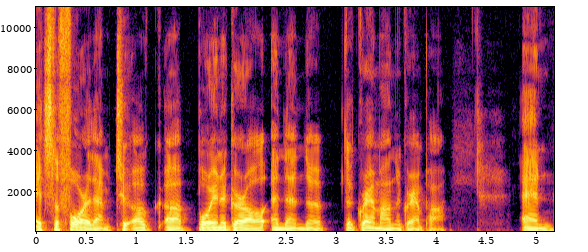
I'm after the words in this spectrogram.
It's the four of them, two oh, a, a uh, boy and a girl, and then the the grandma and the grandpa, and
